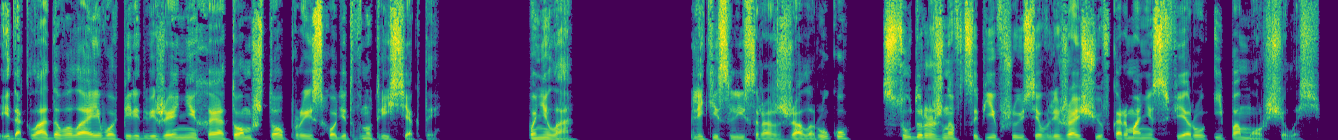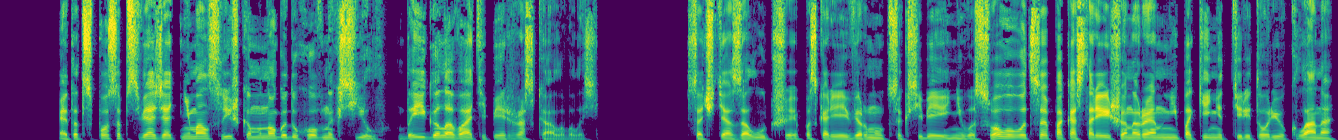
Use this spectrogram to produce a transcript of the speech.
и докладывала о его передвижениях и о том, что происходит внутри секты. Поняла. Летис Лис разжала руку, судорожно вцепившуюся в лежащую в кармане сферу, и поморщилась. Этот способ связи отнимал слишком много духовных сил, да и голова теперь раскалывалась. Сочтя за лучшее поскорее вернуться к себе и не высовываться, пока старейшина Рен не покинет территорию клана,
